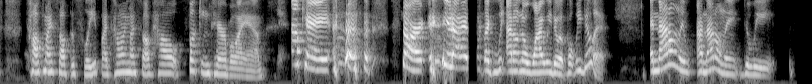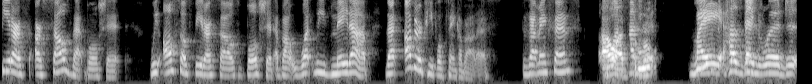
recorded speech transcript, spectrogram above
talk myself to sleep by telling myself how fucking terrible I am. Okay, start. you know, like we I don't know why we do it, but we do it. And not only uh, not only do we feed our, ourselves that bullshit, we also feed ourselves bullshit about what we've made up that other people think about us. Does that make sense? Oh, absolutely. My husband would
